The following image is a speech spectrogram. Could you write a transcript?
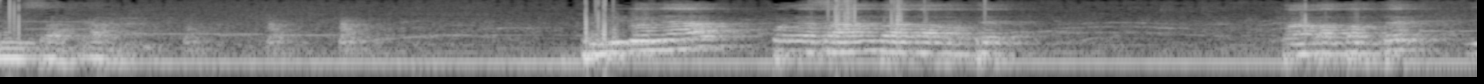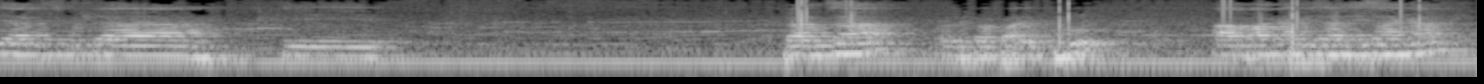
disahkan. Berikutnya pengesahan tata tertib. Tata tertib yang sudah dibaca oleh Bapak Ibu, apakah bisa disahkan?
